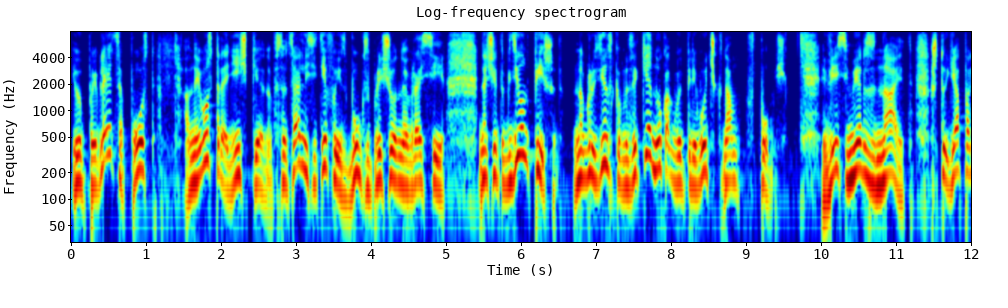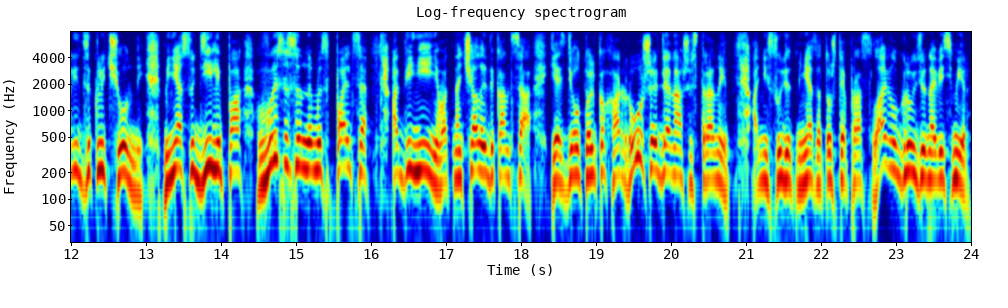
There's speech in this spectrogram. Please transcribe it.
И появляется пост на его страничке в социальной сети Facebook, запрещенная в России, значит, где он пишет на грузинском языке, ну, как бы переводчик нам в помощь. Весь мир знает, что я политзаключенный. Меня судили по высосанным из пальца обвинениям от начала и до конца. Я сделал только хорошее для нашей страны. Они судят меня за то, что я прославил Грузию на весь мир,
